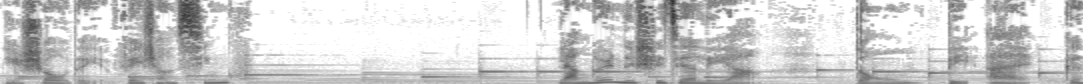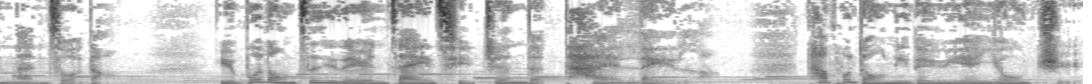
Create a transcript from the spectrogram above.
你受的也非常辛苦。两个人的世界里啊，懂比爱更难做到。与不懂自己的人在一起，真的太累了。他不懂你的欲言又止，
